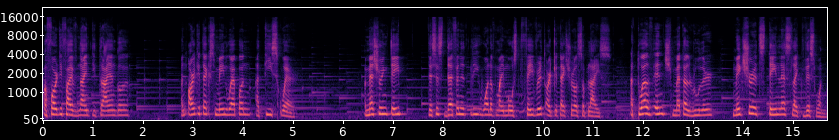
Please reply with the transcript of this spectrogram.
a 4590 triangle, an architect's main weapon, a T-square. A measuring tape, this is definitely one of my most favorite architectural supplies. A 12-inch metal ruler, make sure it's stainless like this one.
